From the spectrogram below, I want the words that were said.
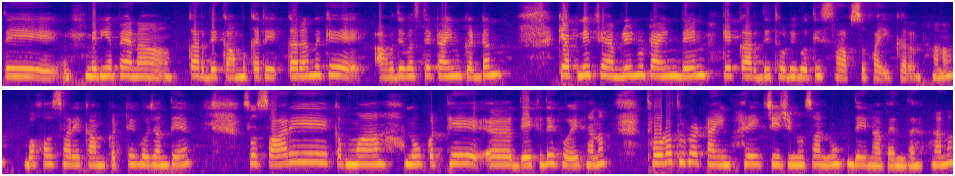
ਤੇ ਮੇਰੀਆਂ ਭੈਣਾਂ ਘਰ ਦੇ ਕੰਮ ਕਰੇ ਕਰਨ ਕਿ ਆਪਦੇ ਵਾਸਤੇ ਟਾਈਮ ਕੱਢਣ, ਕਿ ਆਪਣੀ ਫੈਮਿਲੀ ਨੂੰ ਟਾਈਮ ਦੇਣ, ਕਿ ਘਰ ਦੀ ਥੋੜੀ ਬਹੁਤੀ ਸਾਫ਼ ਸਫ਼ਾਈ ਕਰਨ, ਹਨਾ? ਬਹੁਤ ਸਾਰੇ ਕੰਮ ਇਕੱਠੇ ਹੋ ਜਾਂਦੇ ਆ ਸੋ ਸਾਰੇ ਕੰਮਾਂ ਨੂੰ ਇਕੱਠੇ ਦੇਖਦੇ ਹੋਏ, ਹਨਾ ਥੋੜਾ ਥੋੜਾ ਟਾਈਮ ਹਰੇਕ ਚੀਜ਼ ਨੂੰ ਸਾਨੂੰ ਦੇਣਾ ਪੈਂਦਾ ਹੈ, ਹਨਾ?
